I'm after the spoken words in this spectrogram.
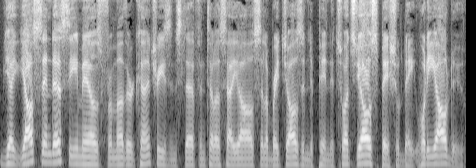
y- y'all send us emails from other countries and stuff, and tell us how y'all celebrate y'all's independence. What's y'all's special date? What do y'all do?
